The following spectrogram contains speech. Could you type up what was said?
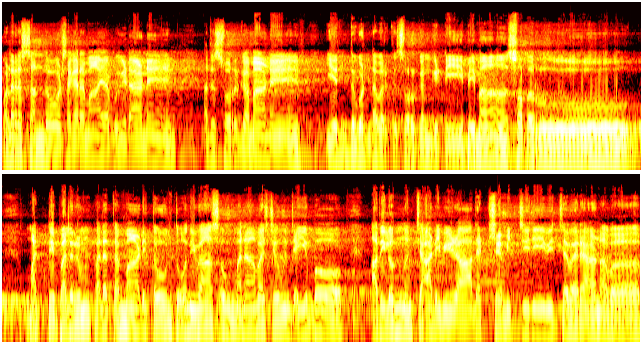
വളരെ സന്തോഷകരമായ വീടാണ്. അത് സ്വർഗമാണ്. എന്തുകൊണ്ട് അവർക്ക് സ്വർഗം കിട്ടി? ബിമാ സബറൂ. മറ്റ് പലരും പല തെമ്മാടിത്തവും തോന്നിവാസവും അനാവശ്യവും ചെയ്യുമ്പോ അതിലൊന്നും ചാടി വീഴാതെ ക്ഷമിച്ച് ജീവിച്ചവരാണവർ.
